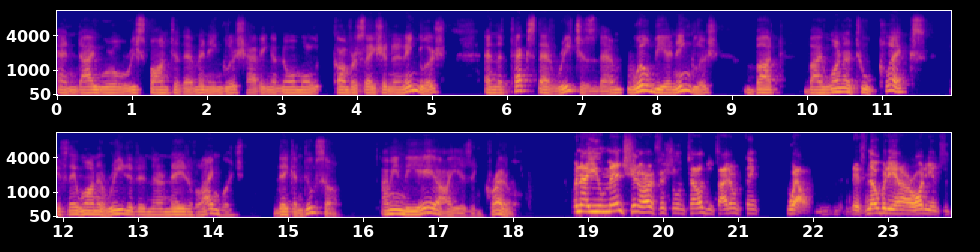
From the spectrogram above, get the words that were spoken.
And I will respond to them in English, having a normal conversation in English. And the text that reaches them will be in English, but by one or two clicks, if they want to read it in their native language, they can do so. I mean, the AI is incredible. Well, now you mentioned artificial intelligence. I don't think, well, there's nobody in our audience that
